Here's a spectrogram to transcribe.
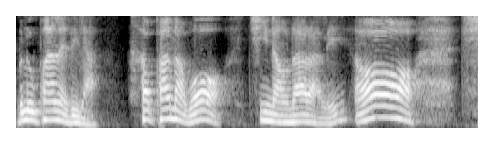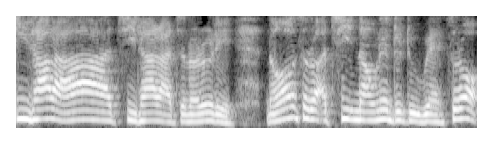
ဘယ်လိုဖမ်းလဲသိလားဖမ်းတာဗော ချီနှောင်ထားတာလေ။အော်ချီထားတာချီထားတာကျွန်တော်တို့တွေနော်ဆိုတော့အချီနှောင်နဲ့တူတူပဲဆိုတော့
